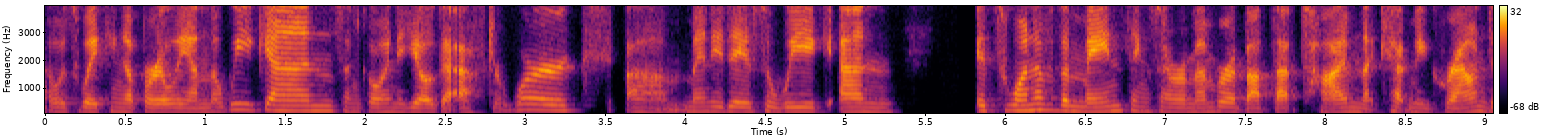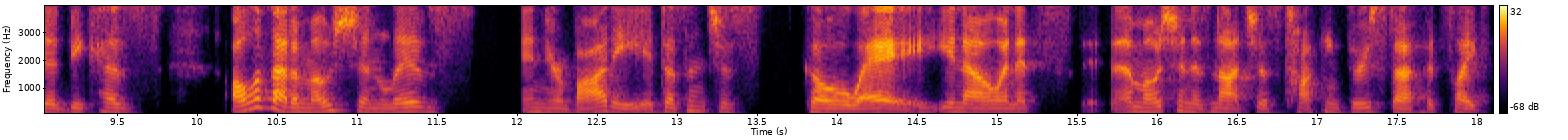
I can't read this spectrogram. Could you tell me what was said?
I was waking up early on the weekends and going to yoga after work um, many days a week. And it's one of the main things I remember about that time that kept me grounded because all of that emotion lives in your body. It doesn't just go away, you know, and it's emotion is not just talking through stuff, it's like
